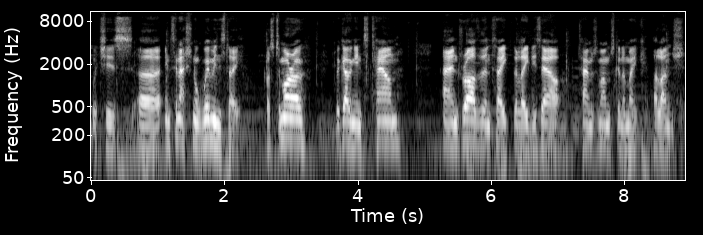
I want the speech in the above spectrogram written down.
which is uh, International Women's Day. Because tomorrow we're going into town, and rather than take the ladies out, Tam's mum's going to make a lunch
